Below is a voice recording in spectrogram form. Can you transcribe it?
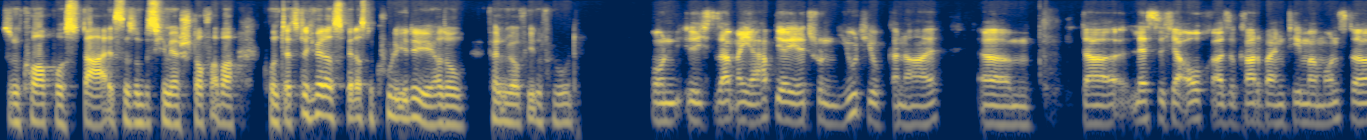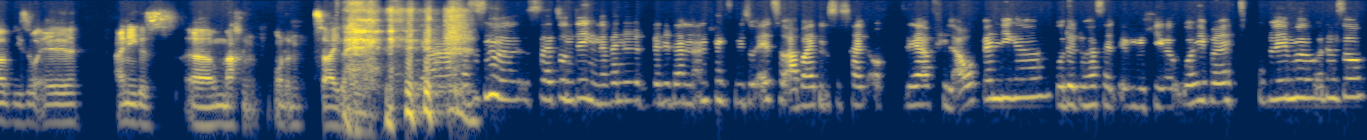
so ein Korpus da ist, so ein bisschen mehr Stoff. Aber grundsätzlich wäre das, wär das eine coole Idee. Also fänden wir auf jeden Fall gut. Und ich sag mal, ihr habt ja jetzt schon einen YouTube-Kanal. Ähm, da lässt sich ja auch, also gerade beim Thema Monster visuell einiges äh, machen und zeigen. Ja, das ist, nur, ist halt so ein Ding. Ne? Wenn, du, wenn du dann anfängst, visuell zu arbeiten, ist es halt auch sehr viel aufwendiger oder du hast halt irgendwelche Urheberrechtsprobleme oder so.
